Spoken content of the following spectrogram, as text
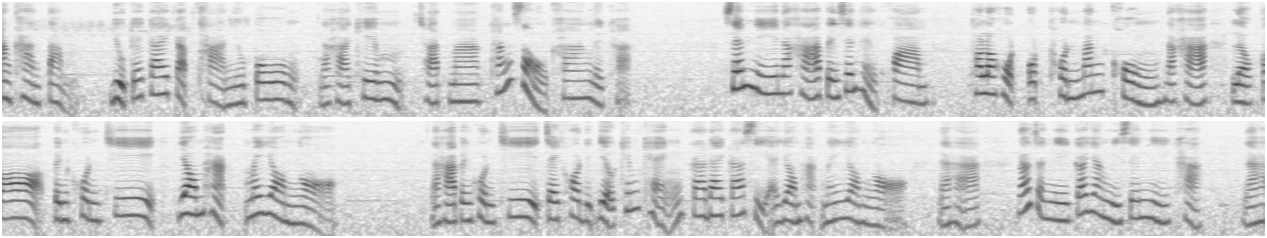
อังคารต่ำอยู่ใกล้ๆ กับฐานนิ้วโป้งนะคะ เข้มชัดมากทั้งสองข้างเลยค่ะ เส้นนี้นะคะเป็นเส้นแห่งความทรหดอดทนมั่นคงนะคะ แล้วก็เป็นคนที่ยอมหักไม่ยอมงอ นะคะ เป็นคนที่ใจคอเด็ดเดี่ยวเข้มแข็งกล้าได้กล้าเสียยอมหักไม่ยอมงอนะคะ นอกจากนี้ก็ยังมีเส้นนี้ค่ะนะค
